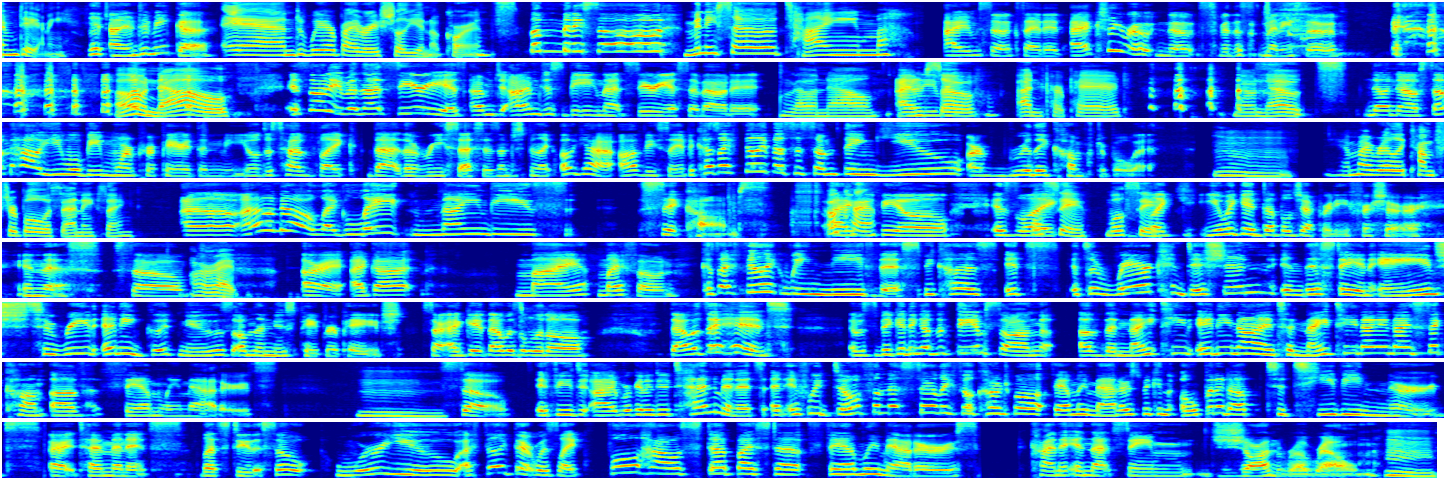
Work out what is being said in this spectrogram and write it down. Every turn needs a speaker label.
Speaker 1: I'm Danny.
Speaker 2: And I'm Damika.
Speaker 1: And we're biracial unicorns.
Speaker 2: The minisode!
Speaker 1: Minisode time.
Speaker 2: I am so excited. I actually wrote notes for this minisode.
Speaker 1: oh no.
Speaker 2: It's not even that serious. I'm j- I'm just being that serious about it.
Speaker 1: Oh no. I'm so unprepared. no notes.
Speaker 2: No, no. Somehow you will be more prepared than me. You'll just have like that the recesses and just be like, oh yeah, obviously, because I feel like this is something you are really comfortable with.
Speaker 1: Mm. Am I really comfortable with anything?
Speaker 2: Uh, I don't know, like late '90s sitcoms.
Speaker 1: Okay.
Speaker 2: I feel is like
Speaker 1: we'll see. We'll see.
Speaker 2: like you would get double jeopardy for sure in this. So
Speaker 1: All right.
Speaker 2: all right, I got my my phone because I feel like we need this because it's it's a rare condition in this day and age to read any good news on the newspaper page. Sorry, I get that was a little that was a hint. It was the beginning of the theme song of the 1989 to 1999 sitcom of Family Matters.
Speaker 1: Hmm.
Speaker 2: So, if you do, I, we're going to do 10 minutes, and if we don't feel necessarily feel comfortable at Family Matters, we can open it up to TV nerds. All right, 10 minutes. Let's do this. So, were you, I feel like there was like Full House, Step by Step, Family Matters, kind of in that same genre realm.
Speaker 1: Hmm.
